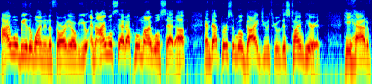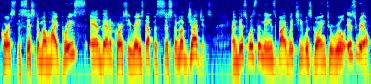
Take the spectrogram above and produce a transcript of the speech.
I will be the one in authority over you, and I will set up whom I will set up, and that person will guide you through this time period. He had, of course, the system of high priests, and then, of course, he raised up a system of judges. And this was the means by which he was going to rule Israel.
